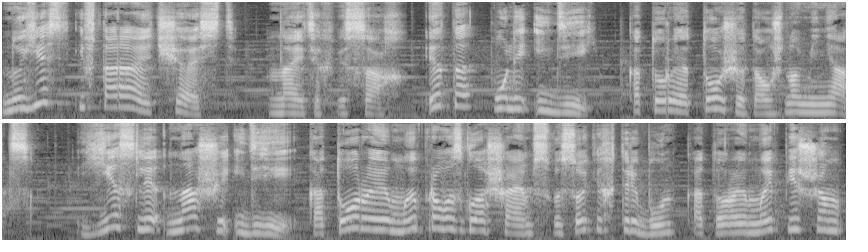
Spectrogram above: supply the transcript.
Но есть и вторая часть на этих весах. Это поле идей, которое тоже должно меняться. Если наши идеи, которые мы провозглашаем с высоких трибун, которые мы пишем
